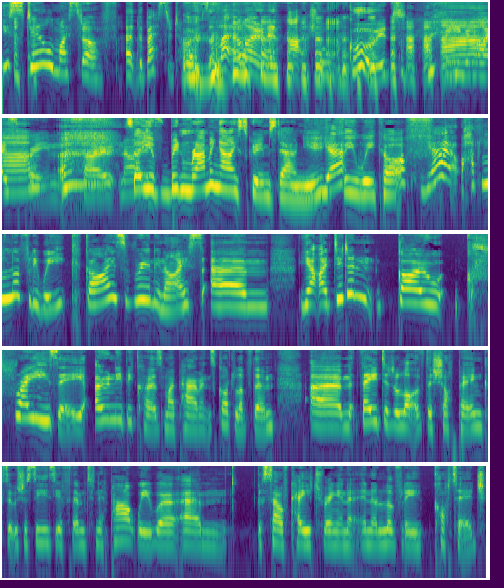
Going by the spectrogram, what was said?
you steal my stuff at the best of times, let alone an actual good vegan ice cream." So, no. So you've been ramming ice creams down you Yeah. for your week off. Yeah, I had a lovely week, guys. Really nice. Um, yeah, I didn't go crazy only because my parents, God love them, um, they did a lot of the shopping because it was just easier for them to nip out. We were. Um, self catering in a, in a lovely cottage,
